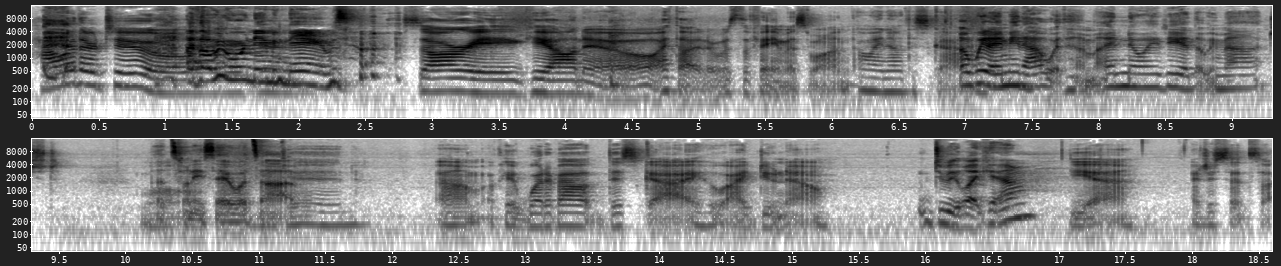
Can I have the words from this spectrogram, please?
How are there two? I thought we were naming names. Sorry, Keanu. I thought it was the famous one. Oh, I know this guy. oh wait, I made out with him. I had no idea that we matched. That's funny. Say what's up. Did. Um, okay, what about this guy who I do know? Do we like him? Yeah, I just said so.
